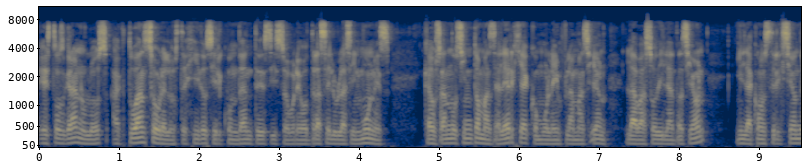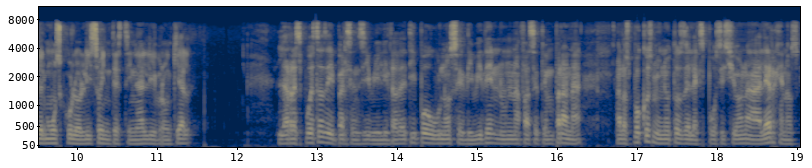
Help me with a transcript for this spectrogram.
Estos gránulos actúan sobre los tejidos circundantes y sobre otras células inmunes, causando síntomas de alergia como la inflamación, la vasodilatación y la constricción del músculo liso intestinal y bronquial. Las respuestas de hipersensibilidad de tipo 1 se dividen en una fase temprana, a los pocos minutos de la exposición a alérgenos,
